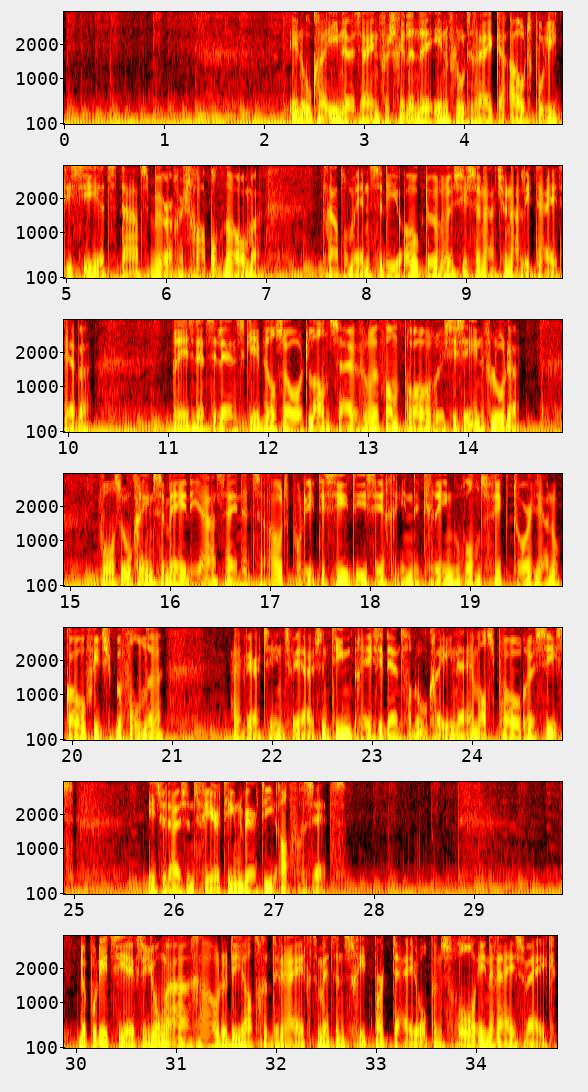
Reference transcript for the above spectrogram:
In Oekraïne zijn verschillende invloedrijke oud-politici het staatsburgerschap ontnomen. Het gaat om mensen die ook de Russische nationaliteit hebben. President Zelensky wil zo het land zuiveren van pro-Russische invloeden. Volgens Oekraïnse media zijn het oud-politici die zich in de kring rond Viktor Yanukovych bevonden. Hij werd in 2010 president van Oekraïne en was pro-Russisch. In 2014 werd hij afgezet. De politie heeft een jongen aangehouden die had gedreigd met een schietpartij op een school in Rijswijk.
